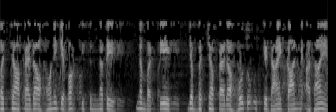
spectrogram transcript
بچہ پیدا ہونے کے وقت کی سنتیں۔ نمبر ایک، جب بچہ پیدا ہو تو اس کے دائیں کان میں ازائیں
